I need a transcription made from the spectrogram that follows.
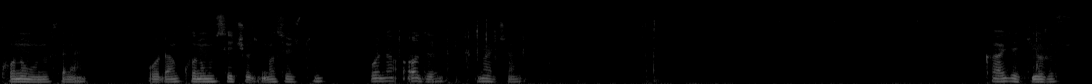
konumunu falan. Buradan konumu seçiyoruz masaüstü. Buradan adı Mertcan. Kaydet diyoruz.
